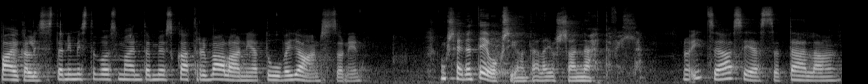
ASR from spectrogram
Paikallisista nimistä voisi mainita myös Katri Valan ja Tuve Janssonin. Onko heidän teoksiaan täällä jossain nähtävillä? No itse asiassa täällä on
